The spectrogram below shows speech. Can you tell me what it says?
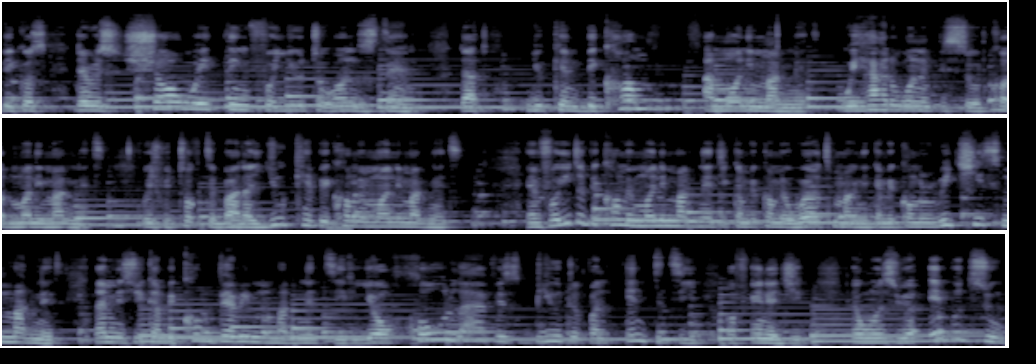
because there is sure way thing for you to understand that you can become a money magnet. We had one episode called Money Magnet, which we talked about that you can become a money magnet. And for you to become a money magnet, you can become a wealth magnet, you can become a riches magnet. That means you can become very magnetic. Your whole life is built of an entity of energy. And once you are able to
